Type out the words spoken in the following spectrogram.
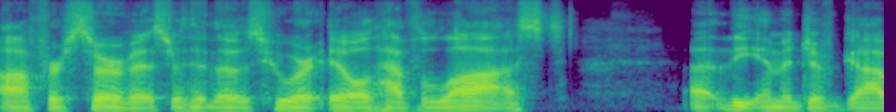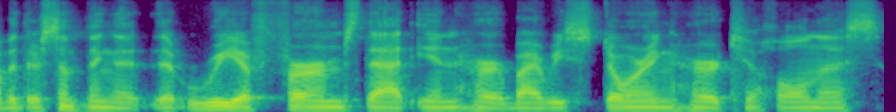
offer service or that those who are ill have lost uh, the image of God, but there's something that, that reaffirms that in her by restoring her to wholeness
